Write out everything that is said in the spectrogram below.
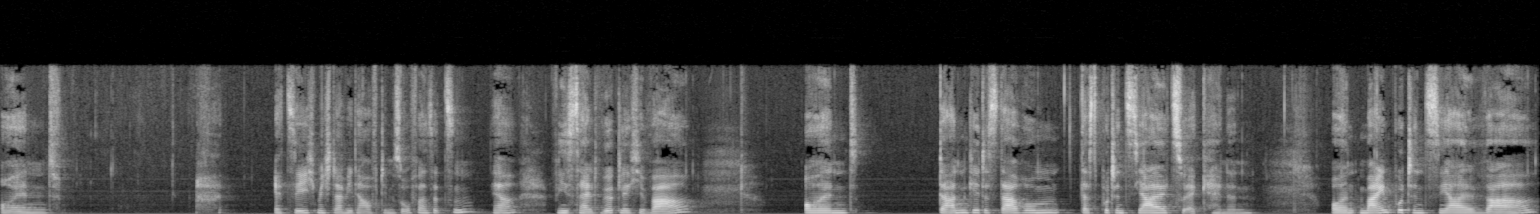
Und jetzt sehe ich mich da wieder auf dem Sofa sitzen, ja, wie es halt wirklich war. Und dann geht es darum, das Potenzial zu erkennen. Und mein Potenzial war,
